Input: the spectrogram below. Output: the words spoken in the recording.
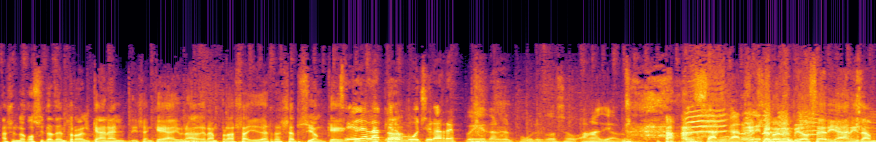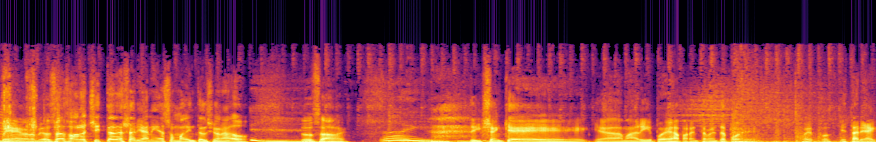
haciendo cositas dentro del canal. Dicen que hay una gran plaza ahí de recepción que. Si que- ella que la está- quiere mucho y la respetan, el público. Eso, ah, diablo. El zángano. Ese me lo envió Seriani también. me lo envió. O sea, son los chistes de Seriani esos malintencionados. Tú sabes. Dicen que, que Adamari, pues aparentemente, pues, pues, pues, que estaría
